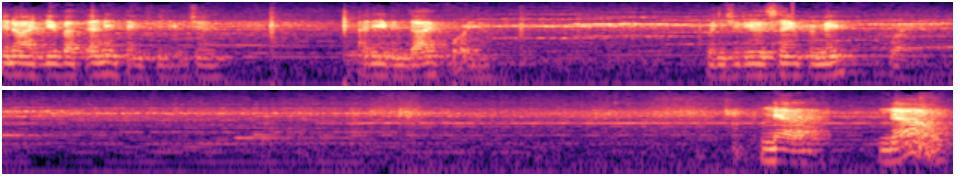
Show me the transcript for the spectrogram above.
You know, I'd give up anything for you, Jim. I'd even die for you. Wouldn't you do the same for me? What? No. No.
